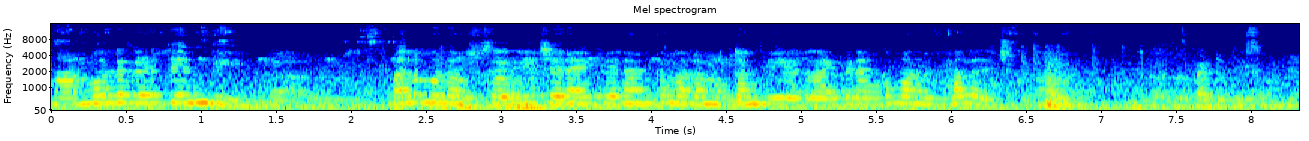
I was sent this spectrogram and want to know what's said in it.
మా అమ్మ వాళ్ళు పెడితేంది? మళ్ళీ మనం సొల్యూషన్ అయిపోయినాక మళ్ళీ మొత్తం క్లియర్ అయిపోయినాక మనం మళ్ళీ తెచ్చుకున్నాం పట్టు తీసుకున్నాం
